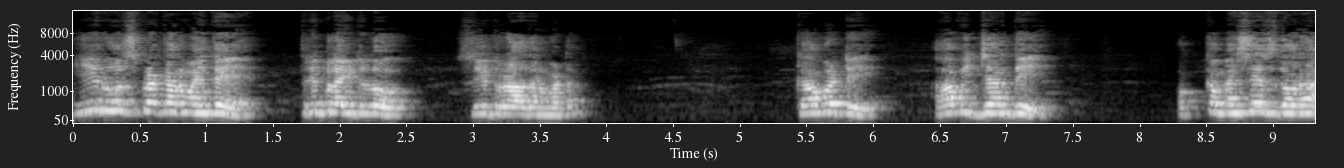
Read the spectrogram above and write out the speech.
ఈ రూల్స్ ప్రకారం అయితే త్రిపుల్ ఐటీలో సీటు రాదనమాట. కాబట్టి ఆ విద్యార్థి ఒక్క మెసేజ్ ద్వారా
